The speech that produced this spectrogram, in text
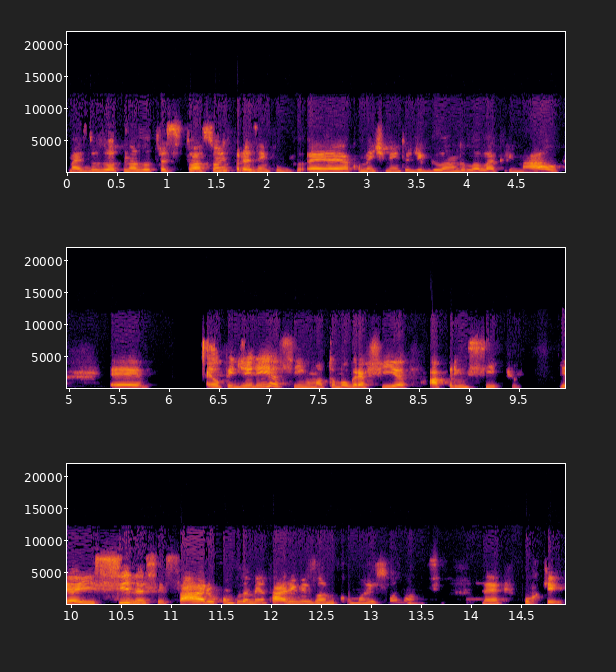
Mas nas outras situações, por exemplo, é, acometimento de glândula lacrimal, é, eu pediria, sim, uma tomografia a princípio. E aí, se necessário, complementaria o exame com uma ressonância, né? Porque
